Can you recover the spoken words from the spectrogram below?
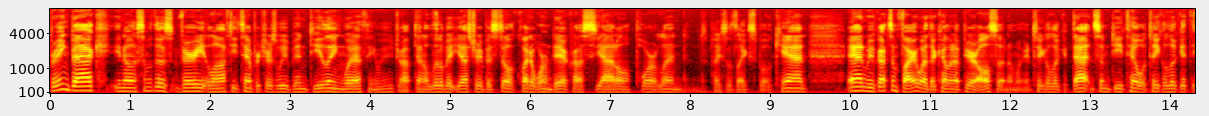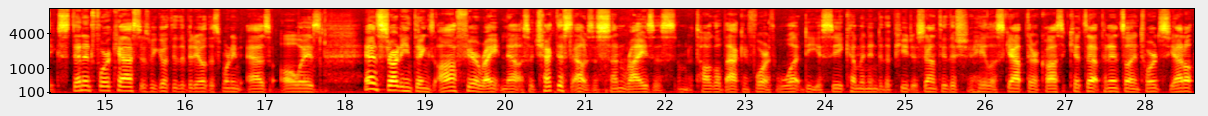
bring back, you know, some of those very lofty temperatures we've been dealing with. We dropped down a little bit yesterday, but still quite a warm day across Seattle, Portland, places like Spokane. And we've got some fire weather coming up here also, and I'm going to take a look at that in some detail. We'll take a look at the extended forecast as we go through the video this morning, as always. And starting things off here right now. So check this out as the sun rises. I'm going to toggle back and forth. What do you see coming into the Puget Sound through the Chehalis Gap there across the Kitsap Peninsula and towards Seattle?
